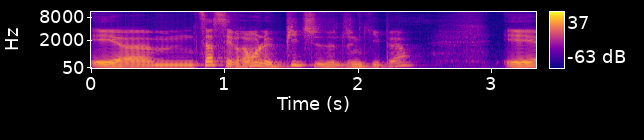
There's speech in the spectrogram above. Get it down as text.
Et euh, ça c'est vraiment le pitch de Dungeon Keeper. Et,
